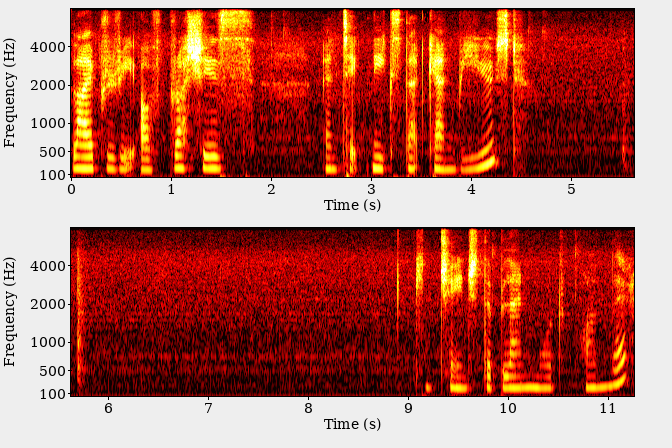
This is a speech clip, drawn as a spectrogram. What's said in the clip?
library of brushes and techniques that can be used. You can change the blend mode on there.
